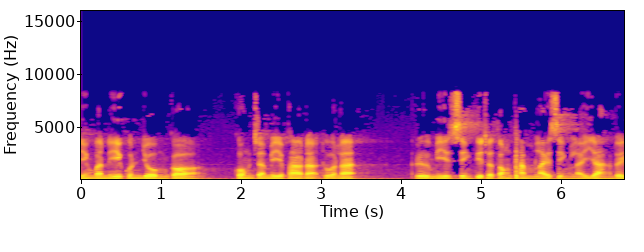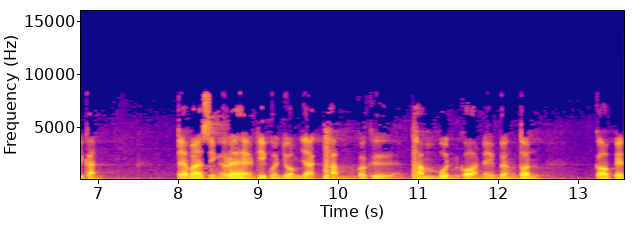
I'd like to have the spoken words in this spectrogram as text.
ริง ๆ วันนี้คุณโยมก็ คงจะมีภาระทุระหรือมีสิ่งที่จะต้องทำหลายสิ่งหลายอย่างด้วยกัน แต่ว่าสิ่งแรกที่คุณโยมอยากทำก็คือทำบุญก่อนในเบื้องต้น ก็เป็น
